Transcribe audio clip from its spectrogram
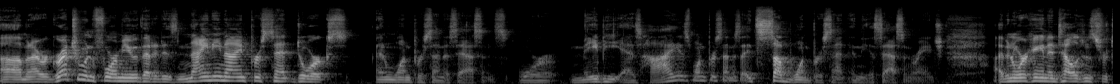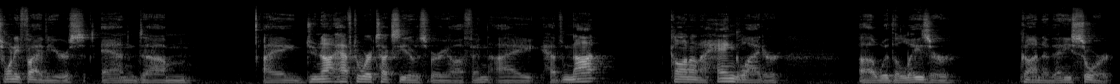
Um, and I regret to inform you that it is 99% dorks and 1% assassins, or maybe as high as 1% assassins. It's sub 1% in the assassin range. I've been working in intelligence for 25 years, and um, I do not have to wear tuxedos very often. I have not gone on a hang glider uh, with a laser gun of any sort.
